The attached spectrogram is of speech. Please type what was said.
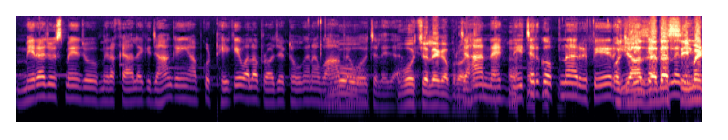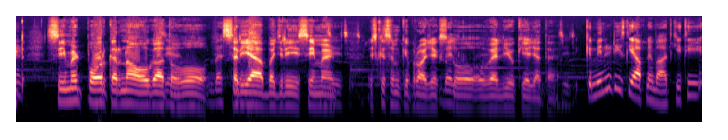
میرا جو اس میں جو میرا خیال ہے کہ جہاں کہیں آپ کو ٹھیکے والا پروجیکٹ ہوگا نا وہاں پہ وہ چلے جائے وہ چلے گا جہاں نیچر کو اپنا ریپیئر اور جہاں زیادہ سیمنٹ سیمنٹ پور کرنا ہوگا تو وہ سریا بجری سیمنٹ اس قسم کے پروجیکٹس کو ویلیو کیا جاتا ہے۔ جی جی۔ کمیونٹیز کی آپ نے بات کی تھی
